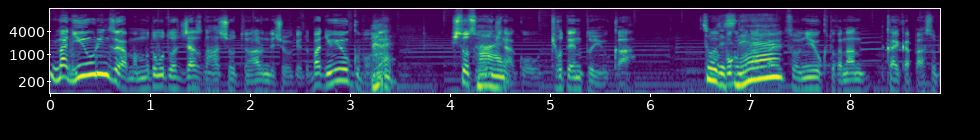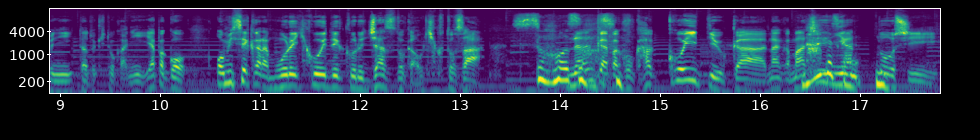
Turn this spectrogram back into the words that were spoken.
まあニューオーリンズがもともとジャズの発祥っていうのはあるんでしょうけど、まあ、ニューヨークもね、はい。一つの大きなこう拠点というか、そうですまあそのニューヨークとか何回か遊びに行った時とかにやっぱこうお店から漏れ聞こえてくるジャズとかを聞くとさそうなんかやっぱこうかっこいいっていうかなんか街に似合っとうし、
